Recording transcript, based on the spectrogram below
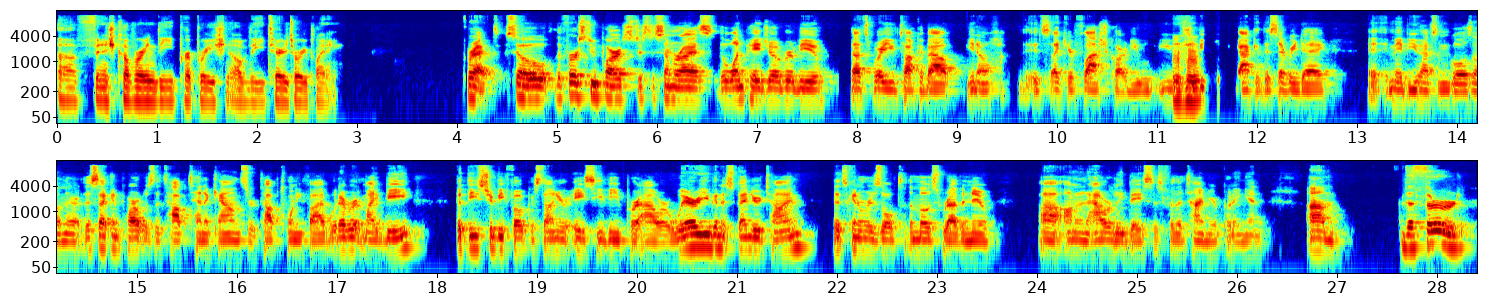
uh, finish covering the preparation of the territory planning. Correct. So the first two parts, just to summarize, the one page overview. That's where you talk about, you know, it's like your flashcard. You you mm-hmm. should be looking back at this every day maybe you have some goals on there. The second part was the top 10 accounts or top 25, whatever it might be. But these should be focused on your ACV per hour. Where are you going to spend your time that's going to result to the most revenue uh, on an hourly basis for the time you're putting in? Um, the third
